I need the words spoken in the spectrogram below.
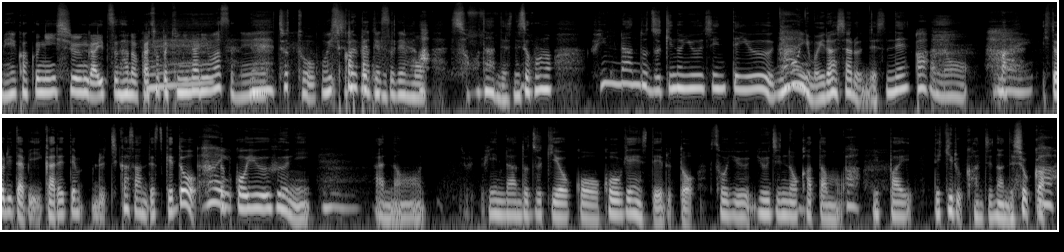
明確に旬がいつなのかちょっと気になりますね。ねちょっと美味しかったですでも。あそうなんですね。じゃあこのフィンランド好きの友人っていう日本にもいらっしゃるんですね、あのまあはい一人旅行かれてるちかさんですけど、はい。こういうふうにうん。あのフィンランド好きをこう公言しているとそういう友人の方もあいっぱいできる感じなんでしょうか。あ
